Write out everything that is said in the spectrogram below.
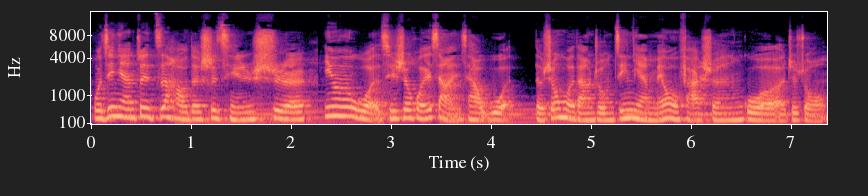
我今年最自豪的事情是，因为我其实回想一下，我的生活当中今年没有发生过这种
